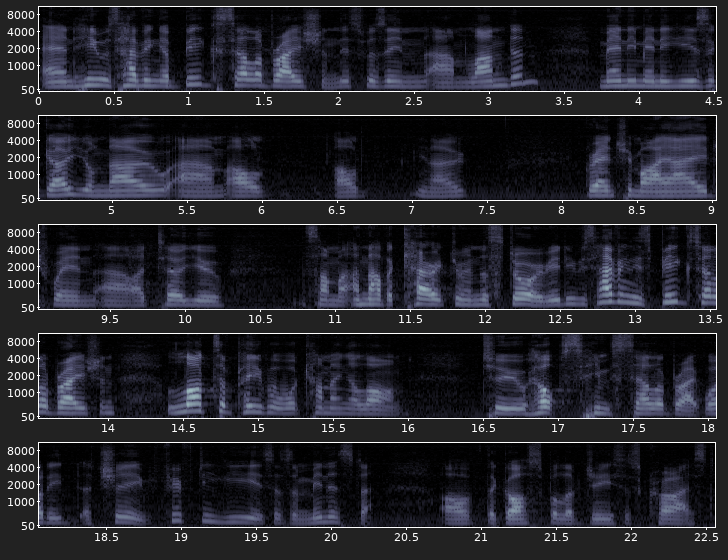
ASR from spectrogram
And he was having a big celebration. This was in um, London many, many years ago. You'll know, um, I'll, I'll, you know, grant you my age when uh, I tell you some another character in the story. But he was having this big celebration. Lots of people were coming along to help him celebrate what he'd achieved 50 years as a minister of the gospel of Jesus Christ.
